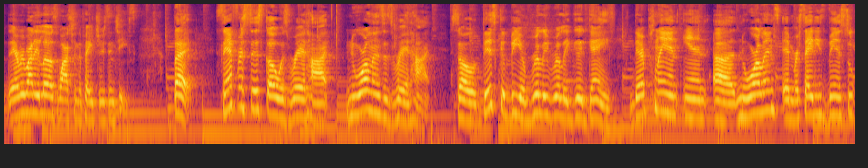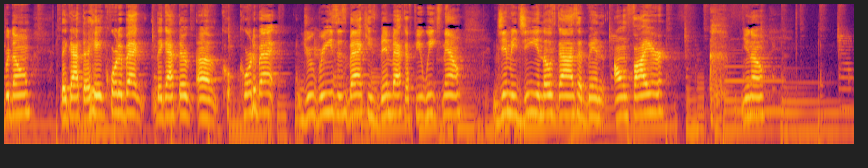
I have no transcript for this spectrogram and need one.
Everybody loves watching the Patriots and Chiefs. But San Francisco is red hot. New Orleans is red hot. So this could be a really, really good game. They're playing in uh, New Orleans at Mercedes-Benz Superdome. They got their head quarterback. They got their uh, quarterback. Drew Brees is back. He's been back a few weeks now. Jimmy G and those guys have been on fire. You know,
